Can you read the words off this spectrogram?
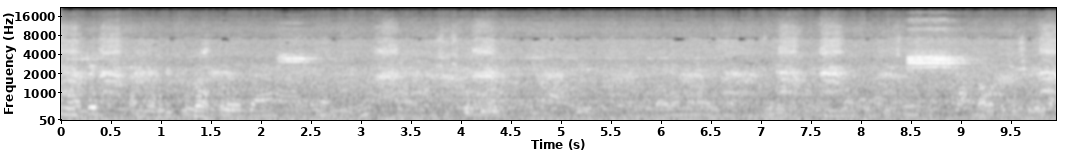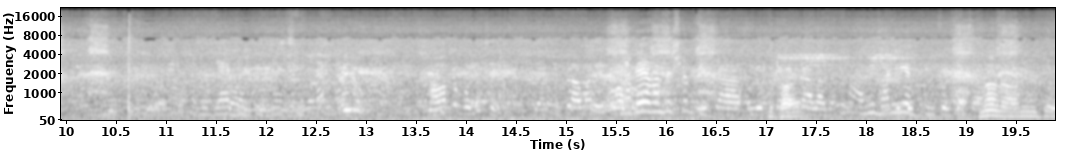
বাবা মা বসে দেওয়া যাবে আমাদের সঙ্গে? আমি বাড়ি কলকাতা না না আমি তো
